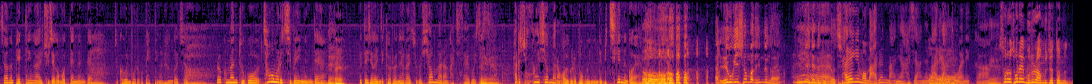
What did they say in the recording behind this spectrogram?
저는 베팅할 주제가 못 됐는데 그걸 모르고 베팅을 한 거죠. 아. 그리고 그만두고 처음으로 집에 있는데 네. 네. 그때 제가 이제 결혼해가지고 시엄마랑 같이 살고 있었어요. 네. 하루 종일 시엄마랑 얼굴을 보고 있는데 미치겠는 거예요. 어. 아니 외국인 시험마다 힘든가요? 국내에는 네, 그렇다고 치고. 다행히 뭐 말은 많이 하지 않아요. 말이 어. 안 통하니까. 네. 서로 손에 물을 안 묻혔던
